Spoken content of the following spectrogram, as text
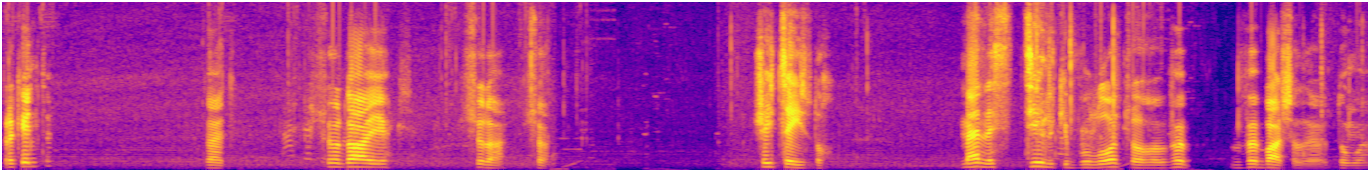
Прикиньте. Давайте. Сюда і- Сюди. Ще й цей здох. У мене стільки було цього, ви, ви бачили, думаю.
